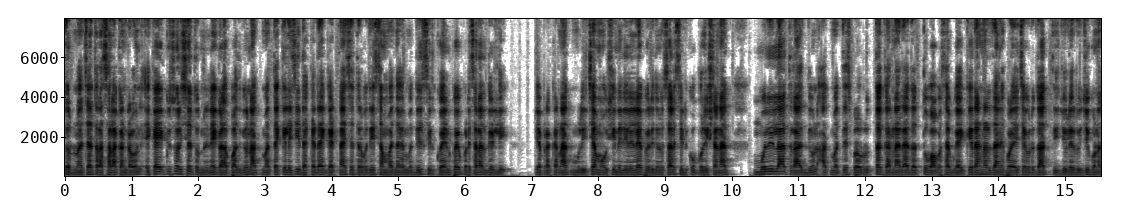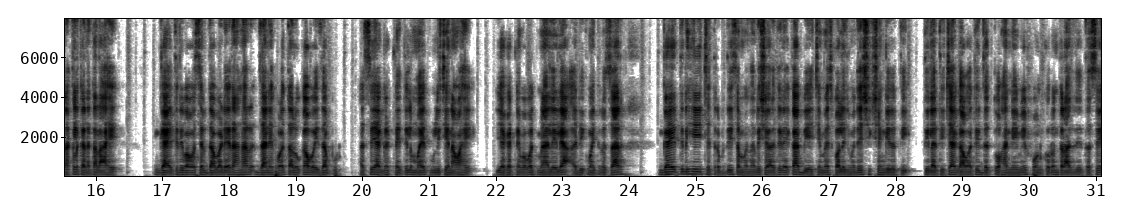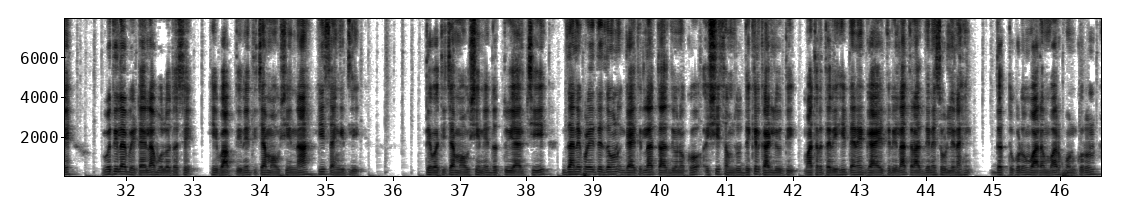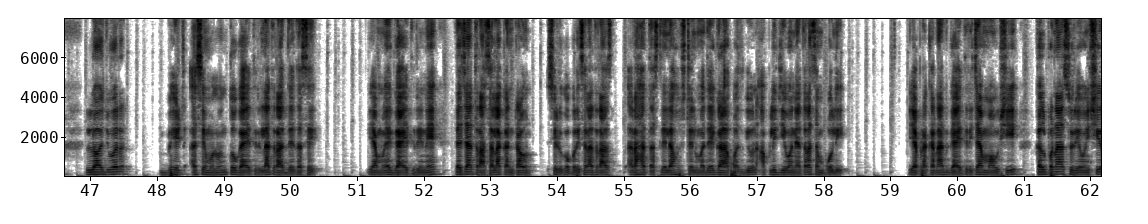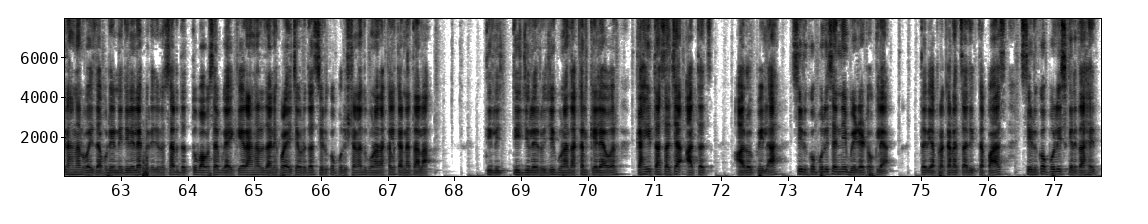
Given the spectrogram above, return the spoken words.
तरुणाच्या त्रासाला कंटाळून एका एकवीस वर्षीय तरुणीने गळापास घेऊन आत्महत्या केल्याची धक्कादायक घटना छत्रपती संभाजीनगरमधील सिडको एनफाय परिसरात घडली. या प्रकरणात मुलीच्या मावशीने दिलेल्या फिर्यादीनुसार सिडको पोलीस ठाण्यात मुलीला त्रास देऊन आत्महत्येस प्रवृत्त करणाऱ्या दत्तू बाबासाहेब गायके राहणार जानेफळ याच्या विरोधात तीस जुलै रोजी गुन्हा दाखल करण्यात आला आहे. गायत्री बाबासाहेब दाभाडे राहणार जानेफळ तालुका वैजापूर असे या घटनेतील मयत मुलीचे नाव आहे. या घटनेबाबत मिळालेल्या अधिक माहितीनुसार गायत्री ही छत्रपती संभाजीनगर शहरातील एका बी एच एम एस कॉलेजमध्ये शिक्षण घेत होती. तिला तिच्या गावातील दत्तू हा नेहमी फोन करून त्रास देत असे व तिला भेटायला बोलत असे. ही बाब तिने तिच्या मावशींना ही सांगितली. तेव्हा तिच्या मावशीने दत्तू याची जानेफळ येथे जाऊन गायत्रीला त्रास देऊ नको अशी समजूत देखील काढली होती. मात्र तरीही त्याने गायत्रीला त्रास देणे सोडले नाही. दत्तूकडून वारंवार फोन करून लॉजवर भेट असे म्हणून तो गायत्रीला त्रास देत असे. यामुळे गायत्रीने त्याच्या त्रासाला कंटाळून सिडको परिसरात राहत असलेल्या हॉस्टेलमध्ये गळाफास घेऊन आपली जीवनयात्रा संपवली. या प्रकरणात गायत्रीच्या मावशी कल्पना सूर्यवंशी राहणार वैजापूर यांनी दिलेल्या फिर्यादीनुसार दत्तू बाबासाहेब गायके राहणार जानेफळ याच्या विरोधात सिडको पोलीस ठाण्यात गुन्हा दाखल करण्यात आला. ती- तीस जुलै रोजी गुन्हा दाखल केल्यावर काही तासाच्या आतच आरोपीला सिडको पोलिसांनी बेड्या ठोकल्या. तर या प्रकरणाचा अधिक तपास सिडको पोलीस करीत आहेत.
